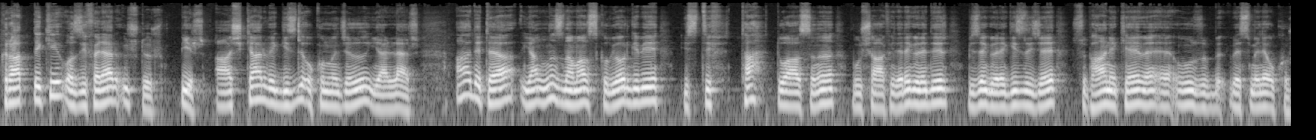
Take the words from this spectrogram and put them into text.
Kıraatteki vazifeler üçtür. 1. Aşikar ve gizli okunacağı yerler. Adeta yalnız namaz kılıyor gibi istiftah duasını bu şafilere göredir. Bize göre gizlice Sübhaneke ve Euzu Besmele okur.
